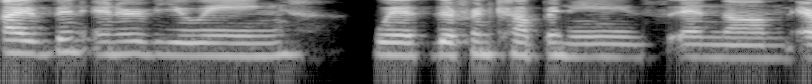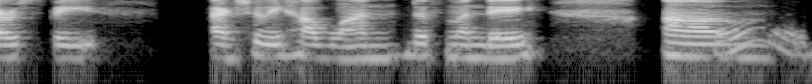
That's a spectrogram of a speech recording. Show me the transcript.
I've been interviewing with different companies in um, aerospace. Actually have one this Monday. Um, oh.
